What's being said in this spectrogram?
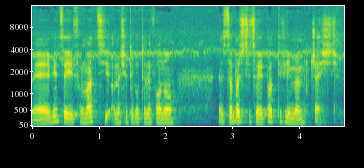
E, Więcej informacji odnośnie tego telefonu zobaczcie sobie pod tym filmem. Cześć.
